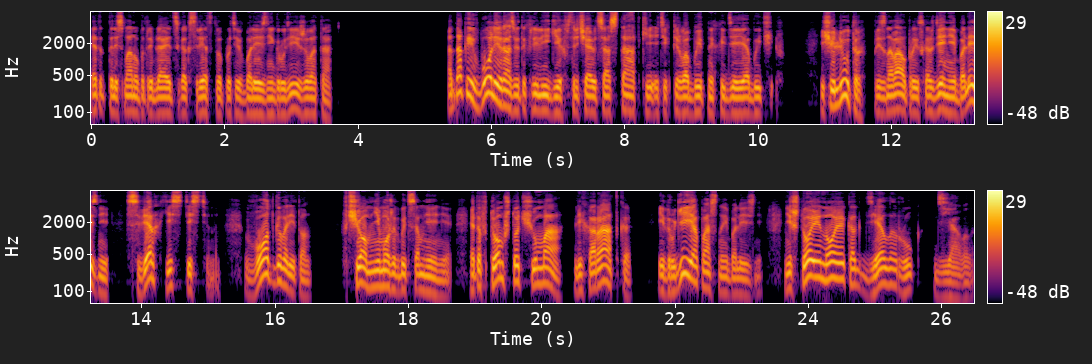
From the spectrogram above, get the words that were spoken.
Этот талисман употребляется как средство против болезней груди и живота. Однако и в более развитых религиях встречаются остатки этих первобытных идей и обычаев. Еще Лютер признавал происхождение болезней сверхъестественным. Вот, говорит он, в чем не может быть сомнения? Это в том, что чума, лихорадка и другие опасные болезни — не что иное, как дело рук дьявола.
